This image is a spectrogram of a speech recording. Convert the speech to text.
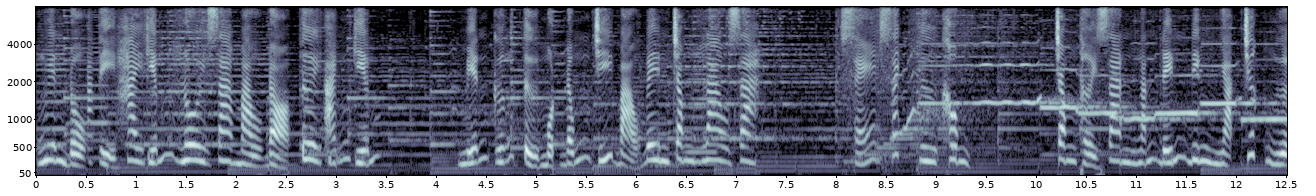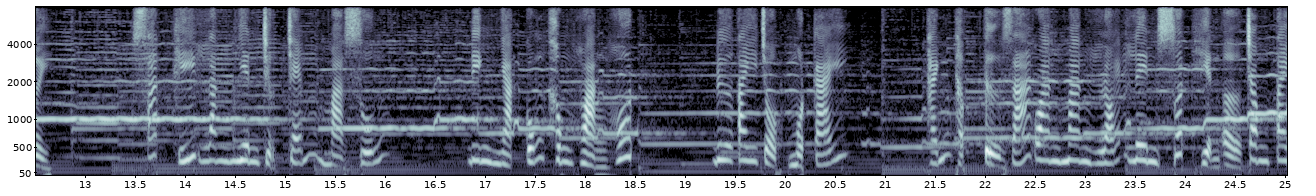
Nguyên độ tỷ hai kiếm lôi ra màu đỏ tươi ánh kiếm. Miễn cưỡng từ một đống trí bảo bên trong lao ra. Xé sách hư không. Trong thời gian ngắn đến đinh nhạc trước người Sát khí lăng nhiên trực chém mà xuống. Đinh nhạc cũng không hoảng hốt. Đưa tay trộp một cái. Thánh thập tự giá quang mang lói lên xuất hiện ở trong tay.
